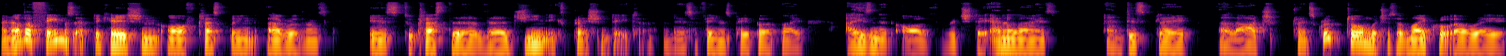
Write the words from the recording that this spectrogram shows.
Another famous application of clustering algorithms is to cluster the gene expression data. And there's a famous paper by Eisen et al. in which they analyze and display a large transcriptome, which is a microarray,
